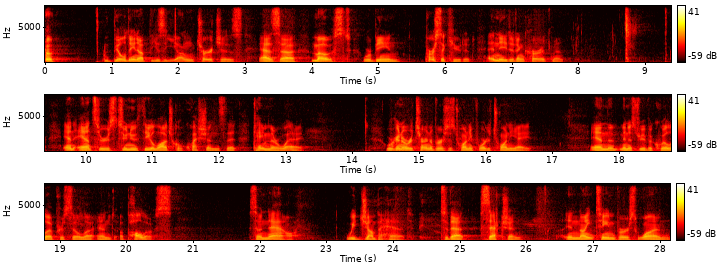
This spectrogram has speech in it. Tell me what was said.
building up these young churches as uh, most were being persecuted and needed encouragement and answers to new theological questions that came their way. We're going to return to verses 24 to 28 and the ministry of Aquila, Priscilla, and Apollos. So now we jump ahead to that section in 19, verse 1,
